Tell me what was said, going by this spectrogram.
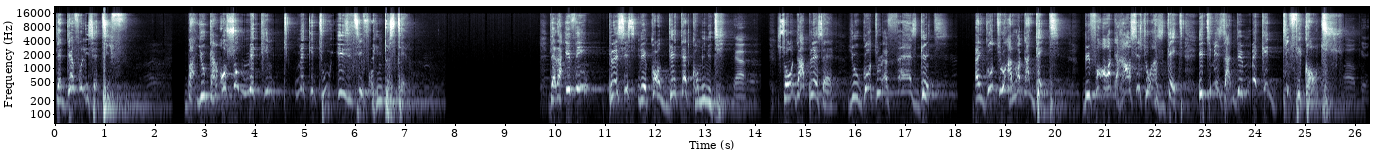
The devil is a thief, but you can also make him make it too easy for him to steal. There are even places they call gated community. Yeah. So that place, eh, you go through a first gate and go through another gate before all the houses to us gate. It means that they make it difficult. Okay.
